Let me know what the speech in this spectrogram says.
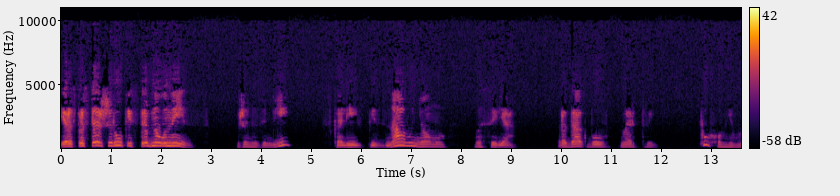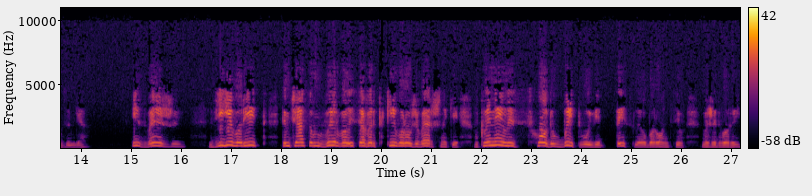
і, розпростерши руки, стрибнув униз. Вже на землі скалій впізнав у ньому Василя. Радак був мертвий, пухом йому земля. І з вежі, з її воріт тим часом вирвалися верткі ворожі вершники, вклинились з ходу в битву і відтисли оборонців межи двори.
